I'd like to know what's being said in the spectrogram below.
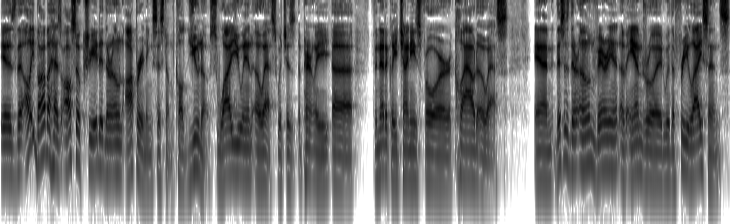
is that Alibaba has also created their own operating system called YunOS, Y U N O S, which is apparently uh, phonetically Chinese for Cloud OS. And this is their own variant of Android with a free license.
